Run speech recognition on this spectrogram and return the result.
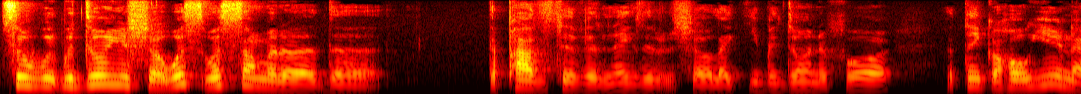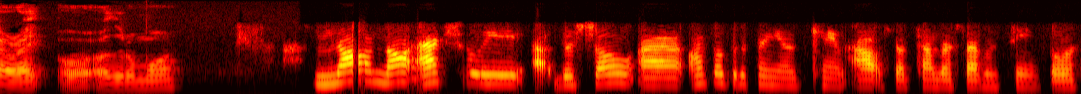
so with, doing your show what's what's some of the the the positive and the negative of the show like you've been doing it for I think a whole year now, right, or a little more. No, no, actually, uh, the show uh, Unfiltered Opinions came out September 17th, so it's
